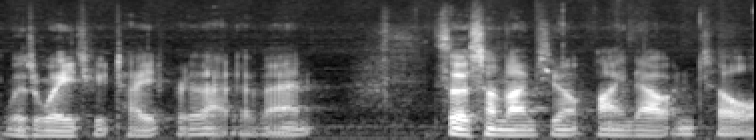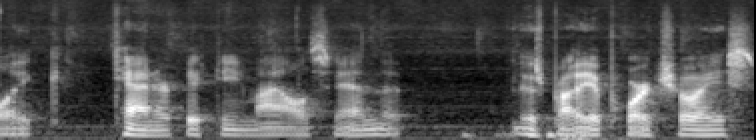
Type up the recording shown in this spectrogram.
was way too tight for that event. So sometimes you don't find out until like 10 or 15 miles in that it was probably a poor choice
